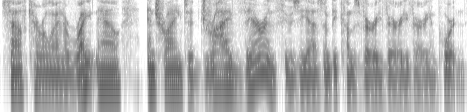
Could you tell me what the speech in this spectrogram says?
South Carolina right now and trying to drive their enthusiasm becomes very, very, very important.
